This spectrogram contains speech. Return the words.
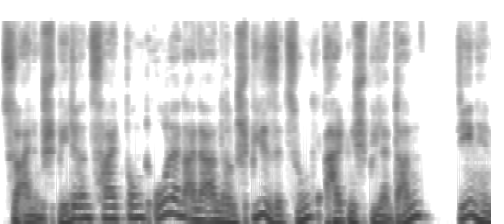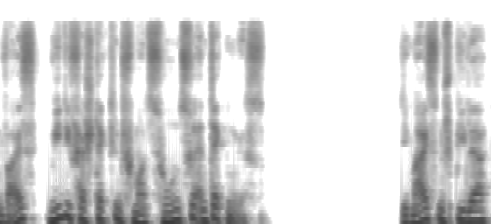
zu einem späteren Zeitpunkt oder in einer anderen Spielsitzung erhalten Spieler dann den Hinweis, wie die versteckte Information zu entdecken ist. Die meisten Spieler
